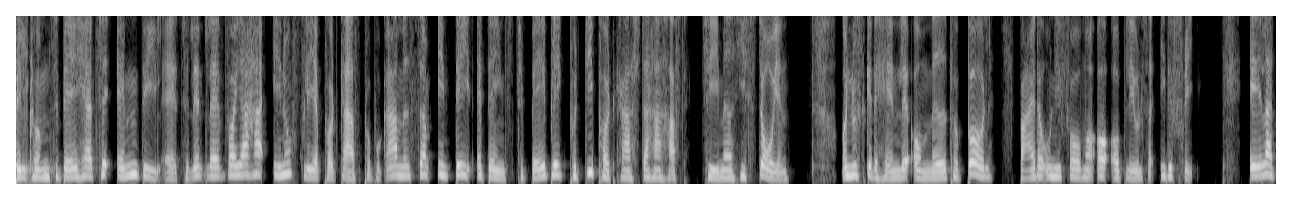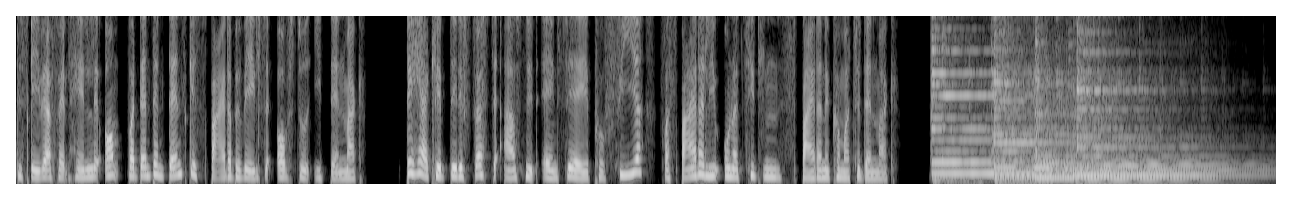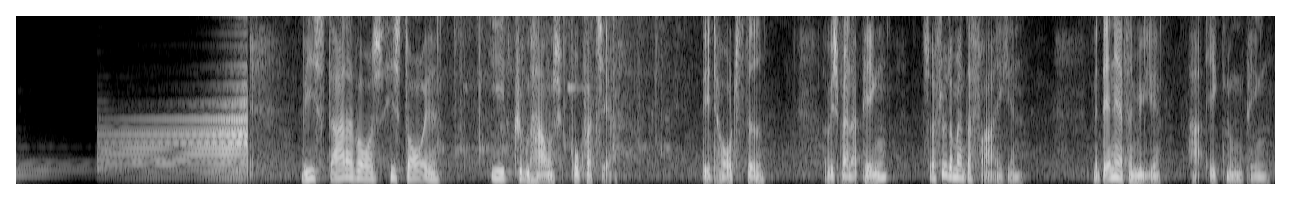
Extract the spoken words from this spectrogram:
Velkommen tilbage her til anden del af Talentlab, hvor jeg har endnu flere podcasts på programmet som en del af dagens tilbageblik på de podcasts, der har haft temaet historien. Og nu skal det handle om mad på bål, spejderuniformer og oplevelser i det fri. Eller det skal i hvert fald handle om, hvordan den danske spejderbevægelse opstod i Danmark. Det her klip det er det første afsnit af en serie på fire fra Spejderliv under titlen Spejderne kommer til Danmark. Vi starter vores historie i et københavnsk brokvarter. Det er et hårdt sted, og hvis man har penge, så flytter man derfra igen. Men den her familie har ikke nogen penge.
